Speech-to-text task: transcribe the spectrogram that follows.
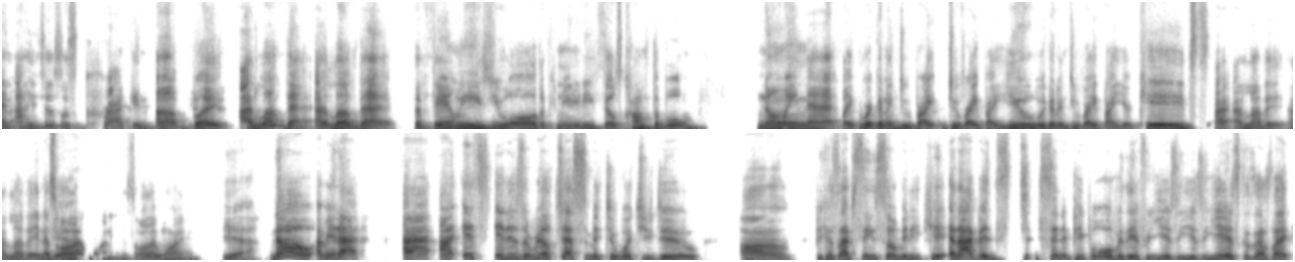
And I just was cracking up. But I love that. I love that the families, you all, the community feels comfortable knowing that like we're gonna do right, do right by you, we're gonna do right by your kids. I, I love it. I love it. And that's yeah. all I wanted. That's all I wanted. Yeah. No, I mean, I, I, I, it's, it is a real testament to what you do. Um, because I've seen so many kids, and I've been sending people over there for years and years and years. Because I was like,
